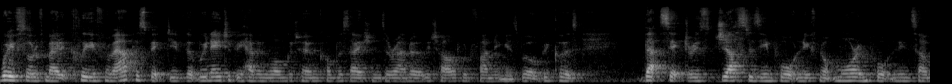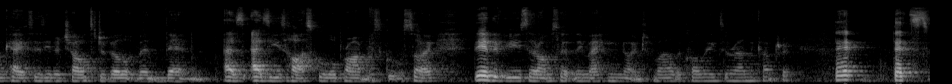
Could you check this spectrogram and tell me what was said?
we've sort of made it clear from our perspective that we need to be having longer term conversations around early childhood funding as well because that sector is just as important, if not more important, in some cases in a child's development than as, as is high school or primary school. So they're the views that I'm certainly making known to my other colleagues around the country. That that's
